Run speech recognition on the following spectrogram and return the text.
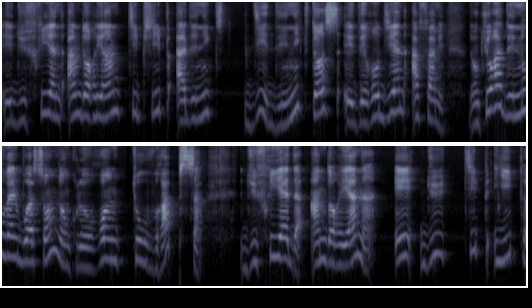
et du Free and Andorian Tip Hip à des des Nyctos et des Rhodiennes affamées. Donc, il y aura des nouvelles boissons, donc le Rontovraps, du Fried Andorian et du Tip Yip.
